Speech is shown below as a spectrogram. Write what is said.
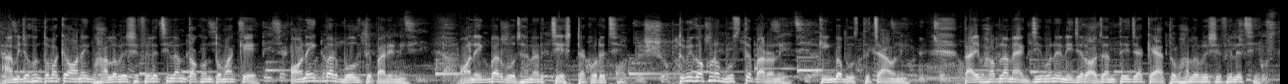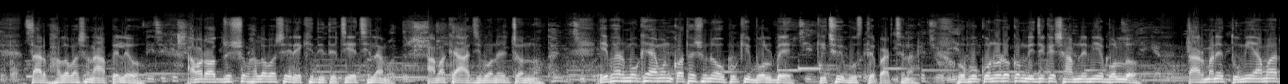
আমি যখন তোমাকে অনেক ভালোবেসে ফেলেছিলাম তখন তোমাকে অনেকবার বলতে পারিনি। অনেকবার বোঝানোর চেষ্টা করেছি। তুমি কখনো বুঝতে পারোনি কিংবা বুঝতে চাওনি। তাই ভাবলাম এক জীবনে নিজের অজান্তেই যাকে এত ভালোবেসে ফেলেছি তার ভালোবাসা না পেলেও আমার অদৃশ্য ভালোবাসায় রেখে দিতে চেয়েছিলাম আমাকে আজীবনের জন্য। এবার মুখে এমন কথা শুনে অপু কি বলবে কিছুই বুঝতে পারছে না। অপু কোনো রকম নিজেকে সামলে নিয়ে বলল তার মানে তুমি আমার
